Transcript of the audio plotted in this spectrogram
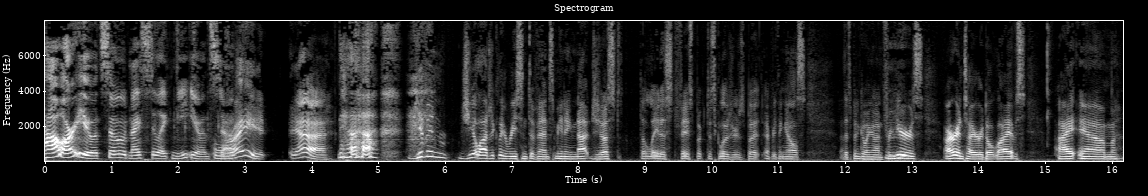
How are you? It's so nice to like meet you and stuff. Right. Yeah. Given geologically recent events, meaning not just the latest Facebook disclosures, but everything else that's been going on for mm-hmm. years, our entire adult lives, I am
